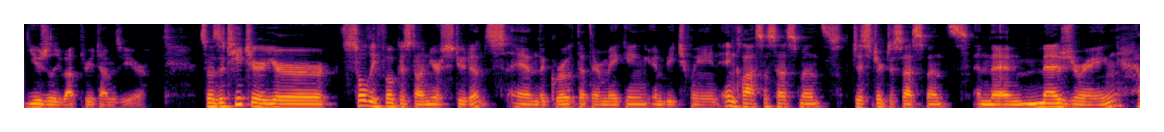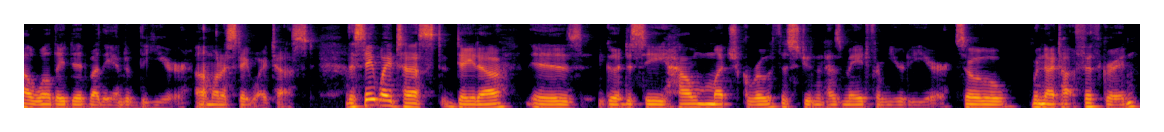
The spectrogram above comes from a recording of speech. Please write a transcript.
usually about three times a year. So, as a teacher, you're solely focused on your students and the growth that they're making in between in class assessments, district assessments, and then measuring how well they did by the end of the year um, on a statewide test. The statewide test data is good to see how much growth a student has made from year to year. So, when I taught fifth grade,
